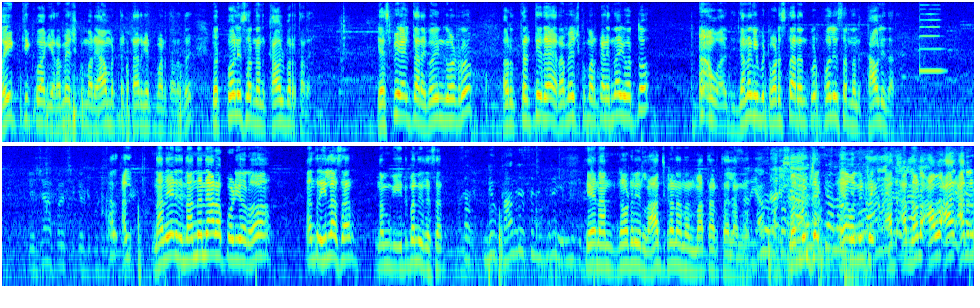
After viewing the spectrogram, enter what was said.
ವೈಯಕ್ತಿಕವಾಗಿ ರಮೇಶ್ ಕುಮಾರ್ ಯಾವ ಮಟ್ಟಕ್ಕೆ ಟಾರ್ಗೆಟ್ ಮಾಡ್ತಾರೆ ಇರೋದು? ಇವತ್ತು ಪೊಲೀಸರು ನನ್ನ ಕಾವಲು ಬರ್ತಾರೆ. ಎಸ್ ಪಿ ಹೇಳ್ತಾರೆ, ಗೋವಿಂದ ಗೌಡರು ಅವ್ರಿಗೆ ತಟ್ಟಿದೆ ರಮೇಶ್ ಕುಮಾರ್ ಕಡೆಯಿಂದ ಇವತ್ತು ಜನಗಳು ಬಿಟ್ಟು ಹೊಡೆಸ್ತಾರೆ ಅಂದ್ಕೊಂಡು ಪೊಲೀಸರು ನನ್ನ ಕಾವಲಿದ್ದಾರೆ. ಅಲ್ಲಿ ನಾನು ಹೇಳಿದೆ, ನನ್ನನ್ನು ಯಾರೋ ಪಡೆಯೋರು? ಅಂದರೆ ಇಲ್ಲ ಸರ್, ನಮಗೆ ಇದು ಬಂದಿದೆ ಸರ್. ಏ ನಾನು ನೋಡ್ರಿ ರಾಜಕಾರಣ ನಾನು ಮಾತಾಡ್ತಾ ಇಲ್ಲ ನಾನು. ಒಂದು ನಿಮಿಷ ಏ ಒಂದು ನಿಮಿಷ ನೋಡು ಅದ್ರ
